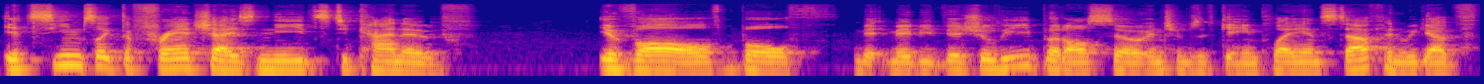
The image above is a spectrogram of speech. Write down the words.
it seems like the franchise needs to kind of evolve both maybe visually, but also in terms of gameplay and stuff. And we got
